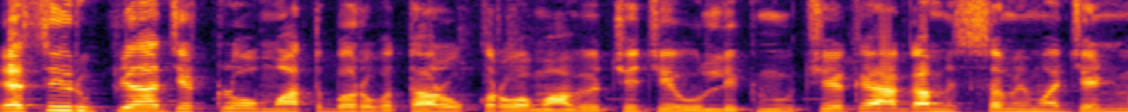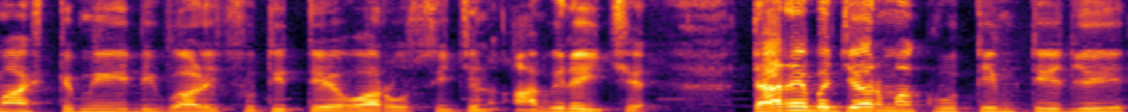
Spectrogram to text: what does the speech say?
એંસી રૂપિયા જેટલો માતબર વધારો કરવામાં આવ્યો છે. જે ઉલ્લેખનું છે કે આગામી સમયમાં જન્માષ્ટમી, દિવાળી સુધી તહેવારો સિઝન આવી રહી છે. ત્યારે બજારમાં કૃત્રિમ તેજી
